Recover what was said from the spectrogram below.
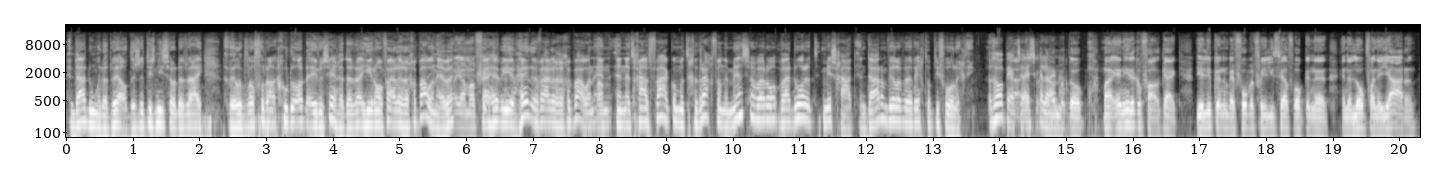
En daar doen we dat wel. Dus het is niet zo dat wij, dat wil ik wel voor goede orde even zeggen, dat wij hier onveilige gebouwen hebben. Maar ja, maar wij hebben hier hele veilige gebouwen. En, en het gaat vaak om het gedrag van de mensen waarom, waardoor het misgaat. En daarom willen we richten op die voorlichting. Roberto Ja, ik begrijp Escalona. het ook. Maar in ieder geval, kijk, jullie kunnen bijvoorbeeld voor jullie zelf ook in de, in de loop van de jaren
